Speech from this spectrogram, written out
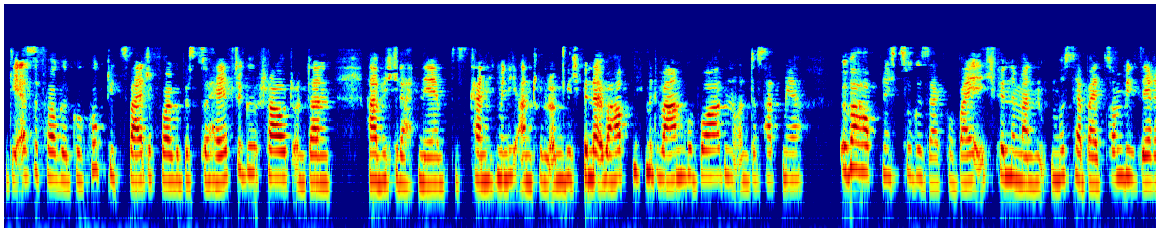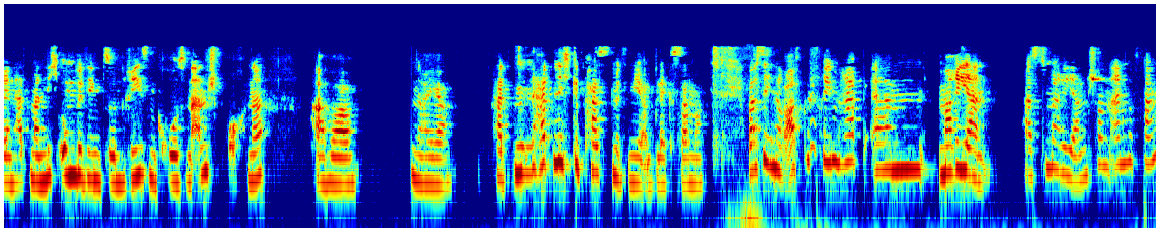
die erste Folge geguckt, die zweite Folge bis zur Hälfte geschaut und dann habe ich gedacht, nee, das kann ich mir nicht antun. Irgendwie, ich bin da überhaupt nicht mit warm geworden und das hat mir überhaupt nicht zugesagt. Wobei ich finde, man muss ja bei Zombie-Serien hat man nicht unbedingt so einen riesengroßen Anspruch, ne? Aber naja, hat, hat nicht gepasst mit mir und Black Summer. Was ich noch aufgeschrieben habe, ähm, Marianne. Hast du Marianne schon angefangen?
